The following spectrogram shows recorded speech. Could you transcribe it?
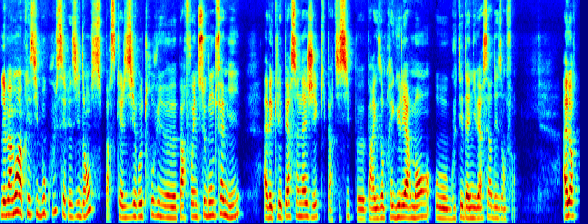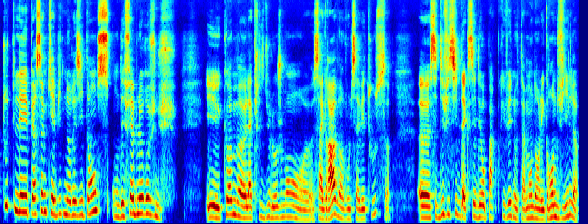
Les mamans apprécient beaucoup ces résidences parce qu'elles y retrouvent euh, parfois une seconde famille, avec les personnes âgées qui participent euh, par exemple régulièrement au goûter d'anniversaire des enfants. Alors toutes les personnes qui habitent nos résidences ont des faibles revenus. Et comme euh, la crise du logement s'aggrave, hein, vous le savez tous, c'est difficile d'accéder au parc privé, notamment dans les grandes villes,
